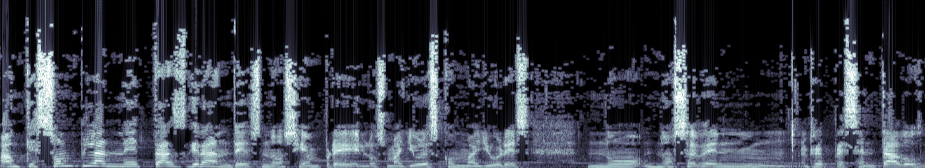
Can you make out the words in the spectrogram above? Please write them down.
aunque son planetas grandes, ¿no? Siempre los mayores con mayores no, no se ven representados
